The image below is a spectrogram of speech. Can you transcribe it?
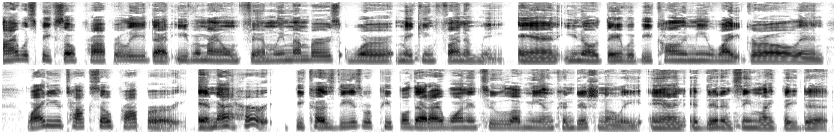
I would speak so properly that even my own family members were making fun of me. And, you know, they would be calling me white girl and why do you talk so proper? And that hurt because these were people that I wanted to love me unconditionally, and it didn't seem like they did.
